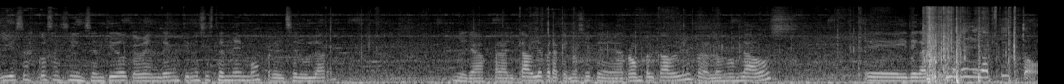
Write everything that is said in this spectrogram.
Y esas cosas sin sentido que venden. Tienes este Nemo para el celular. Mira, para el cable, para que no se te rompa el cable, para los dos lados. Eh, y de gatito, de gatito.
